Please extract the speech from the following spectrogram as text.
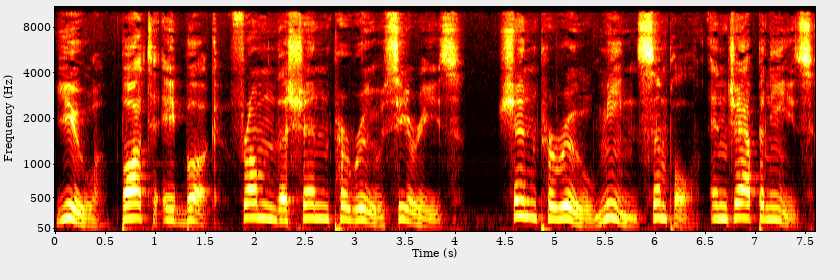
You bought a book from the Shin Peru series. Shin Peru means simple in Japanese.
